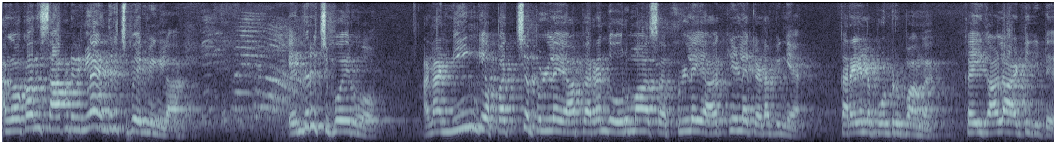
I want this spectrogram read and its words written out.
அங்கே உட்காந்து சாப்பிடுவீங்களா? எந்திரிச்சு போயிடுவீங்களா எந்திரிச்சு போயிடுவோம் ஆனால் நீங்கள் பச்சை பிள்ளையா பிறந்து ஒரு மாதம் பிள்ளையா கீழே கிடப்பீங்க. தரையில் போட்டிருப்பாங்க. கை காலை ஆட்டிக்கிட்டு.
